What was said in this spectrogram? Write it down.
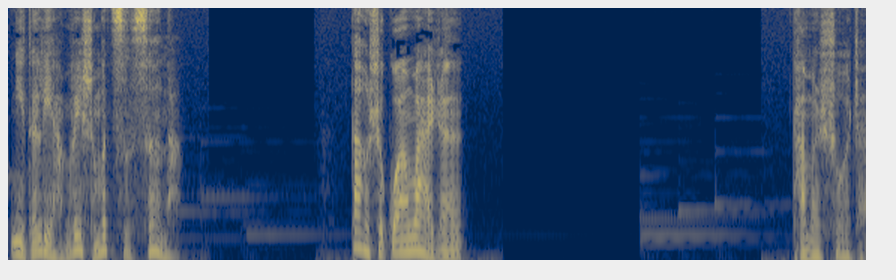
你的脸为什么紫色呢？”倒是关外人。他们说着，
